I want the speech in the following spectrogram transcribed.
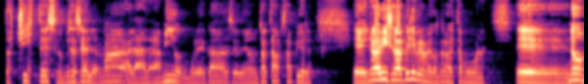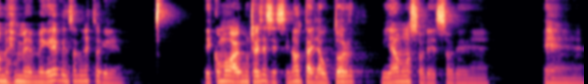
estos chistes lo empieza a hacer el hermano, al, al amigo que muere de cáncer, está piola. Eh, no la vi yo la peli, pero me contaron que está muy buena. Eh, no, me, me- me quedé pensando en esto que. De cómo muchas veces se, nota el autor, digamos, sobre. sobre. eh,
